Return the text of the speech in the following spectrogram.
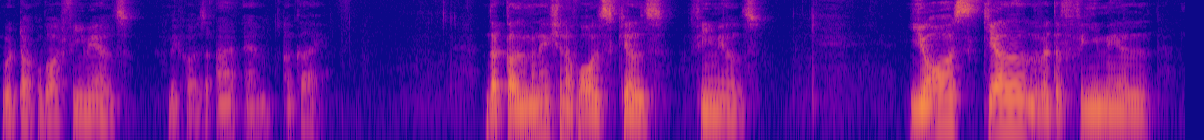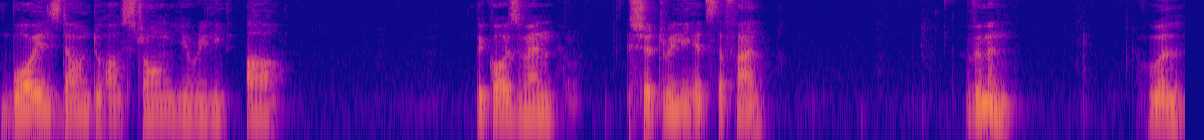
would talk about females because I am a guy. The culmination of all skills, females. Your skill with a female boils down to how strong you really are. Because when shit really hits the fan, women will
